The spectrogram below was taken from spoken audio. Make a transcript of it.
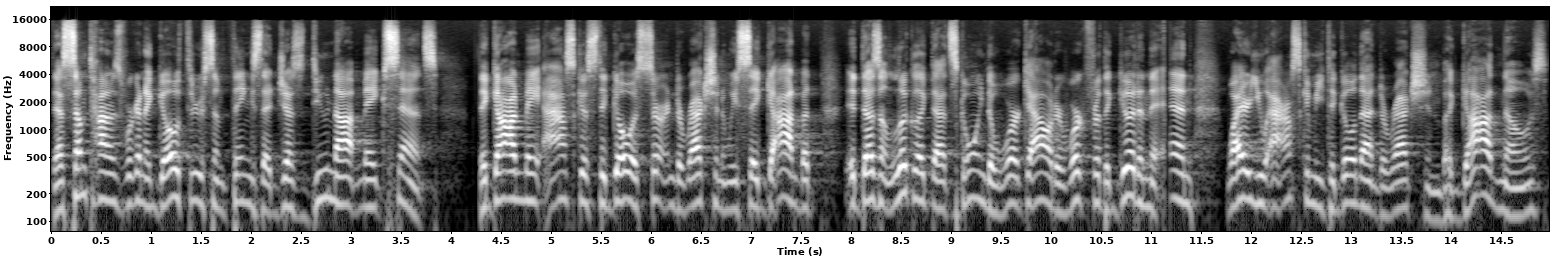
That sometimes we're going to go through some things that just do not make sense. That God may ask us to go a certain direction, and we say, God, but it doesn't look like that's going to work out or work for the good in the end. Why are you asking me to go that direction? But God knows.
